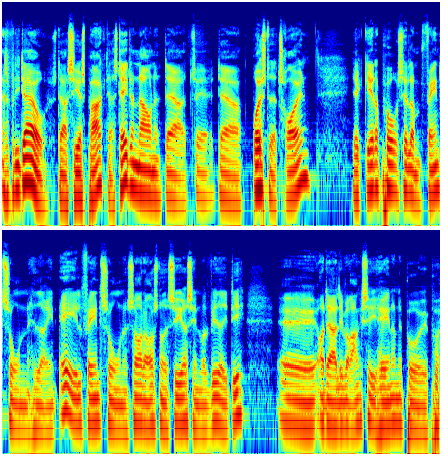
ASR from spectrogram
altså fordi der er jo der er Sears Park, der er stadionnavnet, der er, der er brystet af trøjen. Jeg gætter på, selvom fanzonen hedder en AL-fanzone, så er der også noget Sears involveret i det. Øh, og der er leverance i hanerne på, øh, på,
